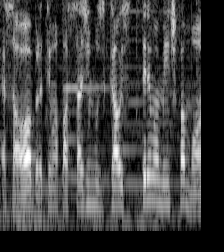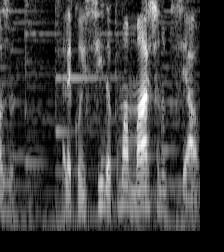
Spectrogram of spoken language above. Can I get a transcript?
essa obra tem uma passagem musical extremamente famosa. Ela é conhecida como a Marcha Nupcial,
